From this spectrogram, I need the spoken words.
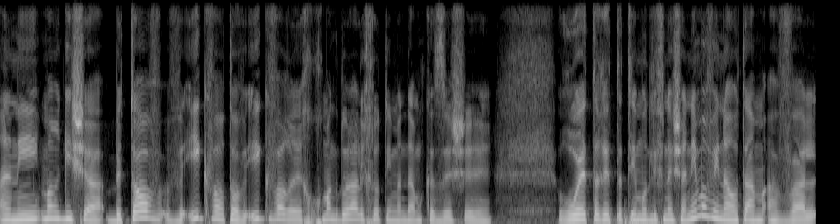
אני מרגישה בטוב, והיא כבר טוב, היא כבר אה, חוכמה גדולה לחיות עם אדם כזה שרואה את הרטטים עוד לפני שאני מבינה אותם, אבל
